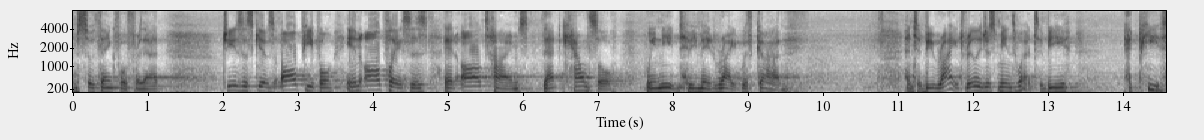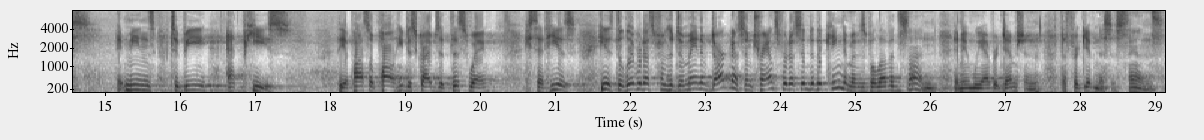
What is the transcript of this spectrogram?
I'm so thankful for that. Jesus gives all people in all places at all times that counsel we need to be made right with God. And to be right really just means what? To be at peace. It means to be at peace. The apostle Paul, he describes it this way. He said, he has, he has delivered us from the domain of darkness and transferred us into the kingdom of his beloved Son, in whom we have redemption, the forgiveness of sins.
